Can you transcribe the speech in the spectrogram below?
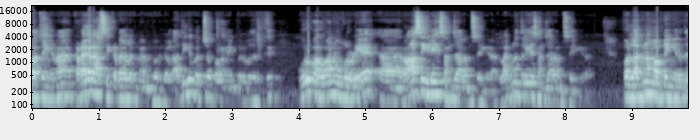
பாத்தீங்கன்னா கடகராசி கடகலக் நண்பர்கள் அதிகபட்ச பலனை பெறுவதற்கு குரு பகவான் உங்களுடைய ராசியிலேயே ராசியிலே சஞ்சாரம் செய்கிறார். லக்னத்திலேயே சஞ்சாரம் செய்கிறார். இப்போ லக்னம் அப்படிங்கிறது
